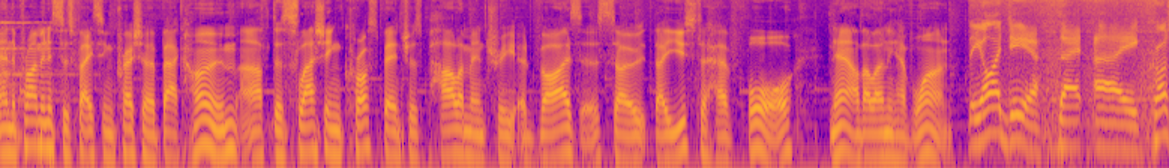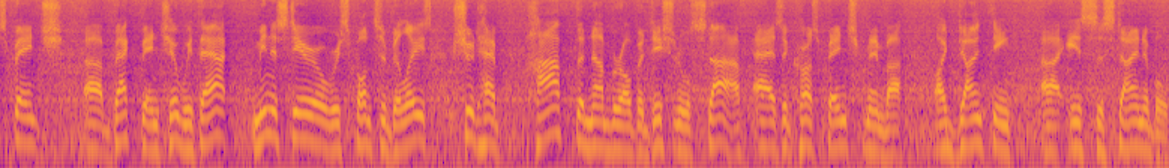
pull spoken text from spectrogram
And the Prime Minister's facing pressure back home after slashing crossbenchers parliamentary advisors. So they used to have four. Now they'll only have one. The idea that a crossbench uh, backbencher without ministerial responsibilities should have half the number of additional staff as a crossbench member, I don't think uh, is sustainable.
